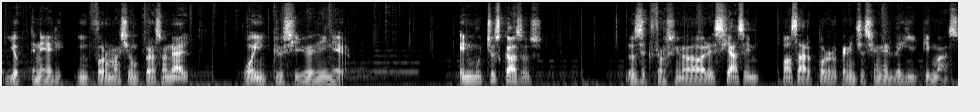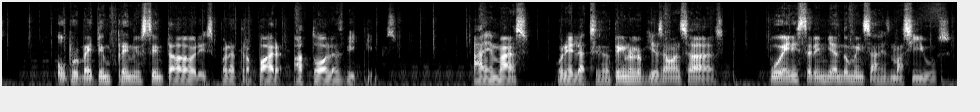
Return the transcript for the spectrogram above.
y obtener información personal o inclusive dinero. En muchos casos, los extorsionadores se hacen pasar por organizaciones legítimas o prometen premios tentadores para atrapar a todas las víctimas. Además, con el acceso a tecnologías avanzadas, pueden estar enviando mensajes masivos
